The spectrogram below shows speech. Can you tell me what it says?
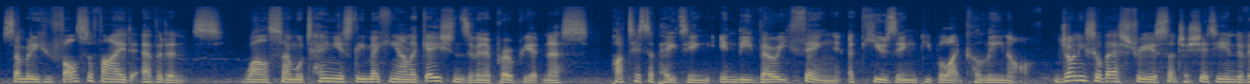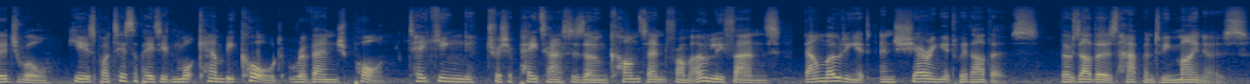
Somebody who falsified evidence while simultaneously making allegations of inappropriateness, participating in the very thing accusing people like Colleen of. Johnny Silvestri is such a shitty individual, he has participated in what can be called revenge porn taking Trisha Paytas's own content from OnlyFans, downloading it, and sharing it with others. Those others happen to be minors.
